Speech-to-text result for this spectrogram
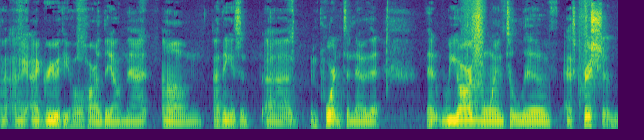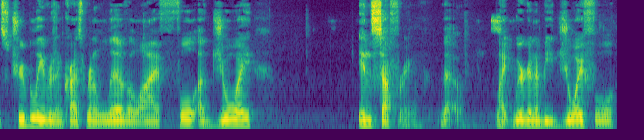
I, I agree with you wholeheartedly on that. Um, I think it's uh, important to know that that we are going to live as Christians, true believers in Christ. We're going to live a life full of joy in suffering, though. Like we're going to be joyful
